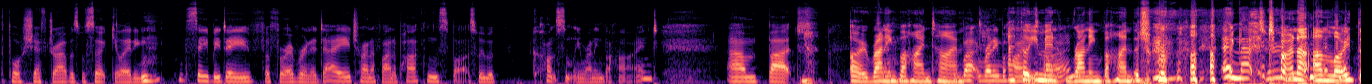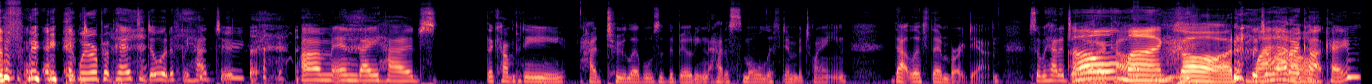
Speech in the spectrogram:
the poor chef drivers were circulating the CBD for forever and a day trying to find a parking spot. So we were constantly running behind. Um, but Oh, running behind time. Ru- running I thought you meant running behind the truck. And that too. Trying to unload the food. we were prepared to do it if we had to. Um, and they had the company had two levels of the building that had a small lift in between. That lift then broke down, so we had a gelato Oh cart. Oh my god! the Wow. gelato cart came,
